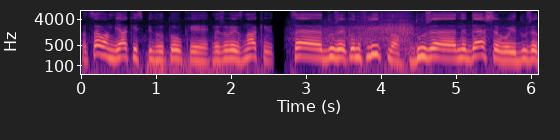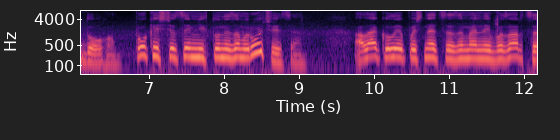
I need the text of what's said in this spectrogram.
Оце вам якість підготовки межових знаків. Це дуже конфліктно, дуже недешево і дуже довго. Поки що цим ніхто не заморочується. Але коли почнеться земельний базар, це,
